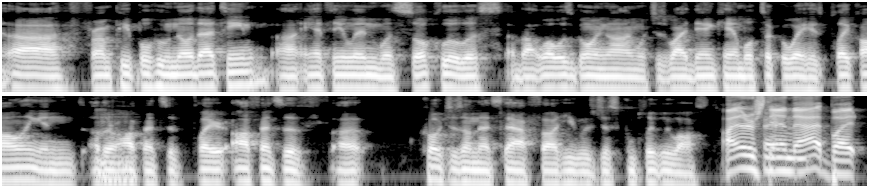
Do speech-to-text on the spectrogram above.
uh, from people who know that team, uh, Anthony Lynn was so clueless about what was going on, which is why Dan Campbell took away his play calling, and other Mm-hmm. offensive player offensive uh, coaches on that staff thought he was just completely lost. I understand And- that, but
